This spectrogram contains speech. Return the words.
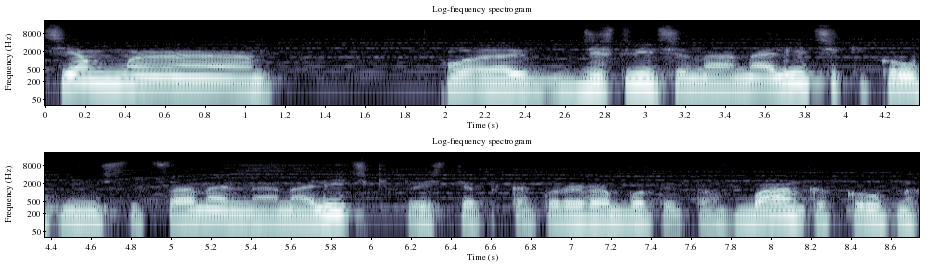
тем э, действительно аналитики, крупные институциональные аналитики, то есть это, которые работают там, в банках, крупных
